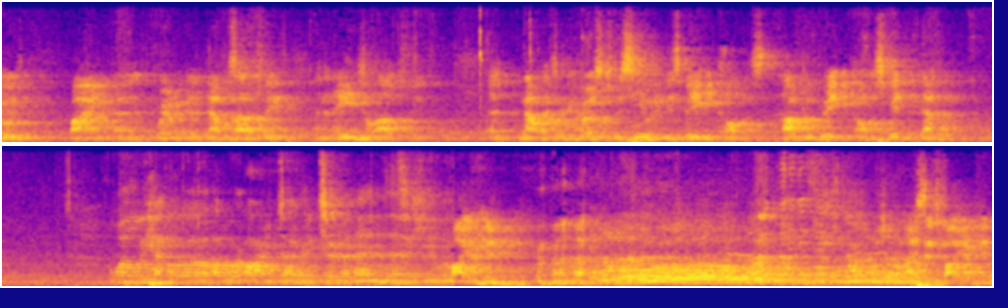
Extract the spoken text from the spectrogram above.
good by uh, wearing a devil's outfit and an angel outfit. And now at the rehearsals, we see you in these baby colors. How do baby colors fit the devil? Well, we have uh, our art director and uh, he will... Fire him. What did you say? I said fire him.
